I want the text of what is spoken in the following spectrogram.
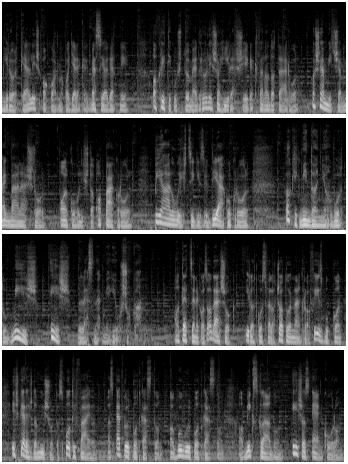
miről kell és akarnak a gyerekek beszélgetni, a kritikus tömegről és a hírességek feladatáról, a semmit sem megbánásról, alkoholista apákról, piáló és cigiző diákokról, akik mindannyian voltunk mi is, és lesznek még jó sokan. Ha tetszenek az adások, iratkozz fel a csatornánkra a Facebookon, és keresd a műsort a Spotify-on, az Apple Podcaston, a Google Podcaston, a Mixcloudon és az Encore-on.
